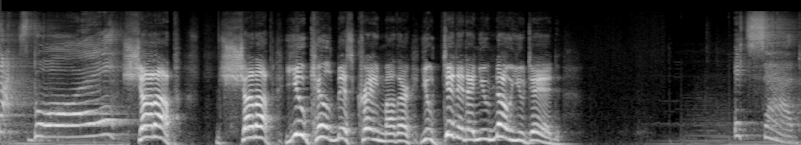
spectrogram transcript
guts, boy? Shut up! Shut up! You killed Miss Crane, Mother! You did it and you know you did! It's sad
